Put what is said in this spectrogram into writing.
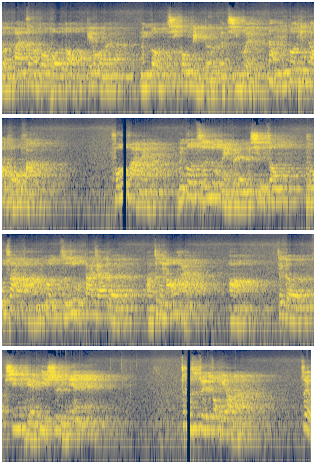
我们办这么多活动，给我们能够积功累德的机会，让我们能够听到佛法。佛法呢，能够植入每个人的心中；菩萨法能够植入大家的啊这个脑海，啊这个心田意识里面，这个是最重要的。最有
